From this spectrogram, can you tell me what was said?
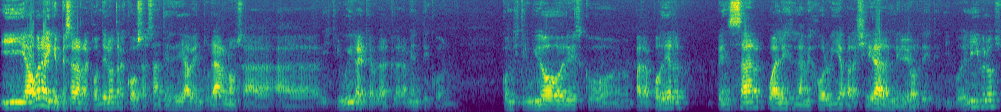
Y ahora hay que empezar a responder otras cosas. Antes de aventurarnos a, distribuir hay que hablar claramente con, distribuidores, para poder pensar cuál es la mejor vía para llegar al lector de este tipo de libros.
